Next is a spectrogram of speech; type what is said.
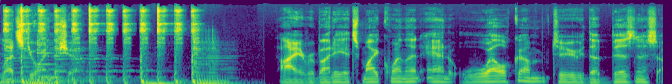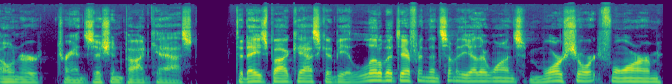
let's join the show. Hi, everybody. It's Mike Quinlan, and welcome to the Business Owner Transition Podcast. Today's podcast is going to be a little bit different than some of the other ones, more short form,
